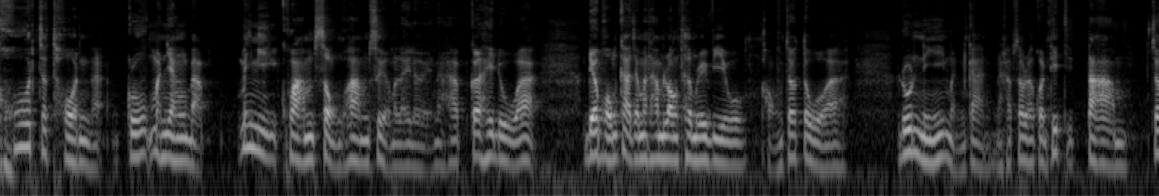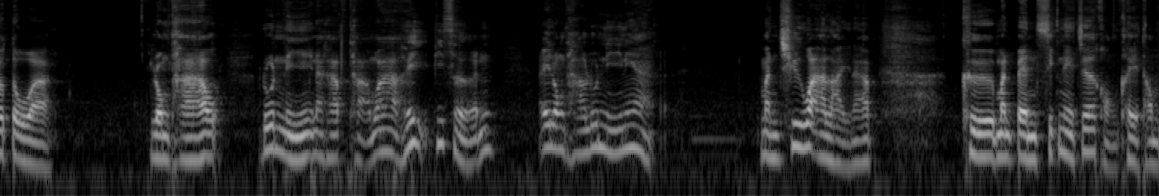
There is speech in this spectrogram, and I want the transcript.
โคตรจะทนอะกรุ๊ปมันยังแบบไม่มีความส่งความเสื่อมอะไรเลยนะครับ ก็ให้ดูว่าเดี๋ยวผมกะจะมาทำ long term review ของเจ้าตัว รุ่นนี้เหมือนกันนะครับสำหรับคนที่ติดตามเจ้าตัวรองเท้ารุ่นนี้นะครับ ถามว่าเฮ้ยพี่เสริญไอ้รองเท้ารุ่นนี้เนี่ยมันชื่อว่าอะไรนะครับ คือมันเป็นซิกเนเจอร์ของเคลย์ทอม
